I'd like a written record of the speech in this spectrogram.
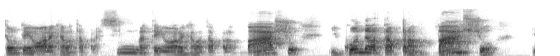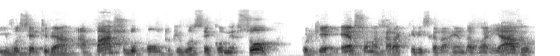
Então tem hora que ela está para cima, tem hora que ela está para baixo, e quando ela está para baixo e você estiver abaixo do ponto que você começou, porque essa é uma característica da renda variável,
